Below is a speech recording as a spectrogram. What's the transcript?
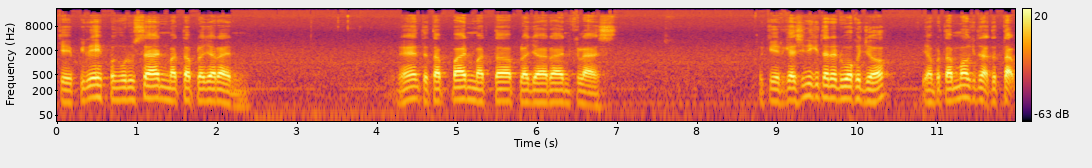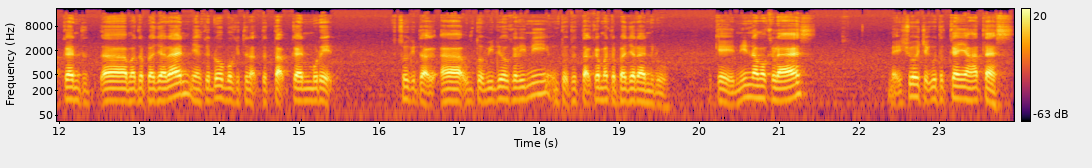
Okey, pilih pengurusan mata pelajaran. Dan tetapan mata pelajaran kelas. Okey, dekat sini kita ada dua kerja. Yang pertama kita nak tetapkan uh, mata pelajaran, yang kedua baru kita nak tetapkan murid. So kita uh, untuk video kali ni untuk tetapkan mata pelajaran dulu. Okey, ni nama kelas. Make sure cikgu tekan yang atas.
